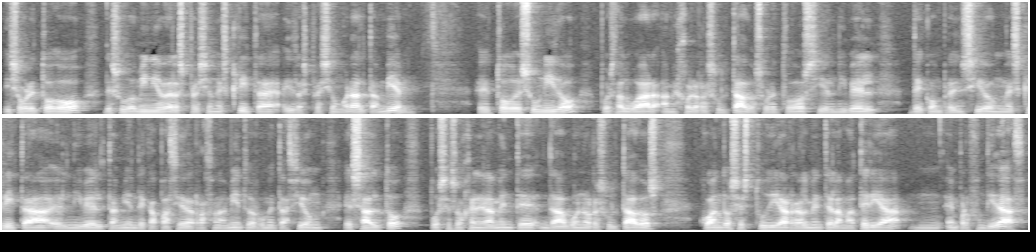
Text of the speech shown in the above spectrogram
y sobre todo de su dominio de la expresión escrita y de la expresión oral también. Eh, todo eso unido pues da lugar a mejores resultados, sobre todo si el nivel de comprensión escrita, el nivel también de capacidad de razonamiento, de argumentación es alto, pues eso generalmente da buenos resultados cuando se estudia realmente la materia mm, en profundidad.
